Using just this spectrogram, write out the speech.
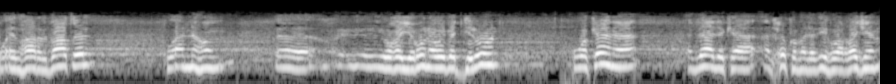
وإظهار الباطل وأنهم آه، يغيرون ويبدلون. وكان ذلك الحكم الذي هو الرجم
